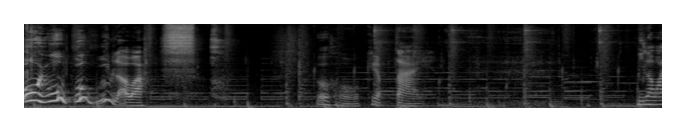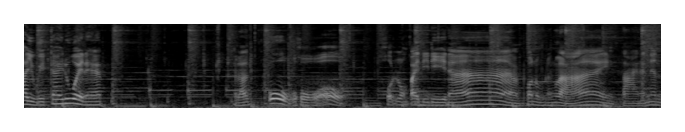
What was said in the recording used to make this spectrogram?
อุ้ยอู้อู้อู้ลาวะโอ้โห เกือบตาย มีลาวาอยู่ใกล้ๆด้วยนะครับ แต่แล้วโอ้โหขดลงไปดีๆ นะพ่อหนุ่มทั้งหลายตายนะเนี่ย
